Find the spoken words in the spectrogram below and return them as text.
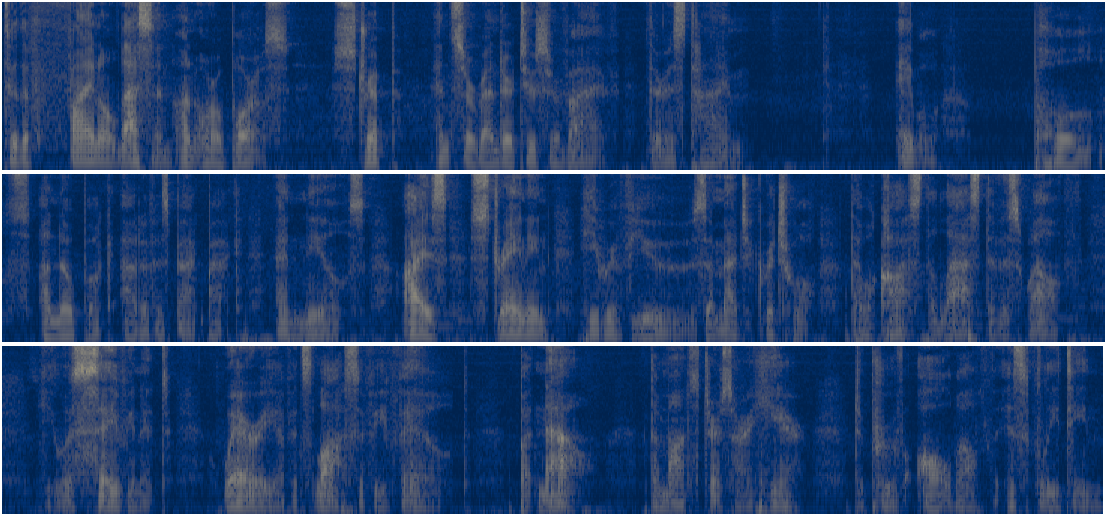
to the final lesson on Uroborus strip and surrender to survive. There is time. Abel pulls a notebook out of his backpack and kneels. Eyes straining, he reviews a magic ritual that will cost the last of his wealth. He was saving it, wary of its loss if he failed. But now the monsters are here to prove all wealth is fleeting.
